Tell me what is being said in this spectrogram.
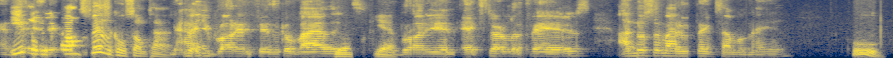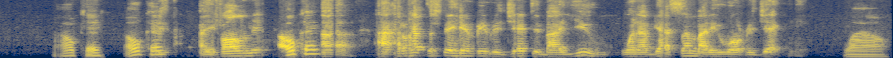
and even if it becomes physical sometimes. Now you brought in physical violence. Yeah. You brought in external affairs. I know somebody who thinks I'm a man. Ooh. Okay. Okay. Are you following me? Okay. Uh, I, I don't have to stay here and be rejected by you when I've got somebody who won't reject me. Wow.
